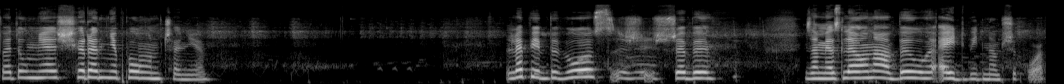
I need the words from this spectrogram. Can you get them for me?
według mnie średnie połączenie. Lepiej by było, żeby zamiast Leona był 8-bit na przykład.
